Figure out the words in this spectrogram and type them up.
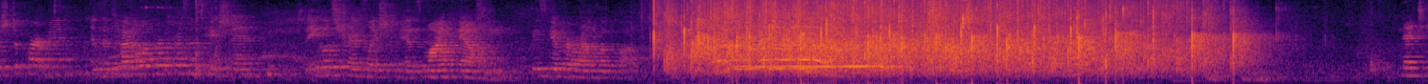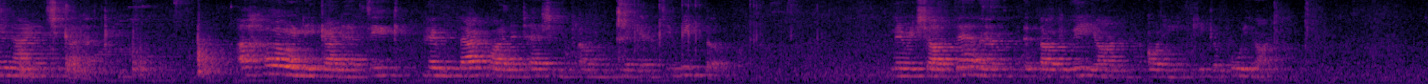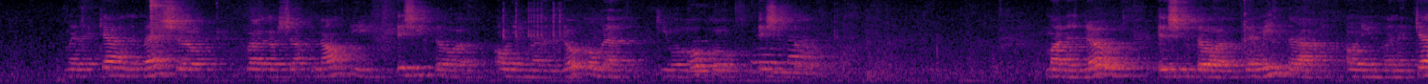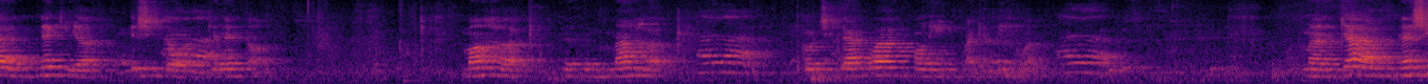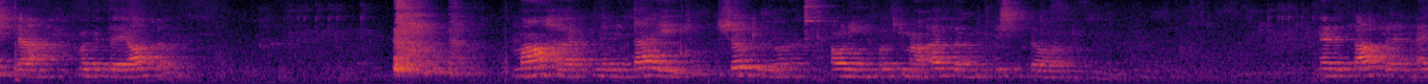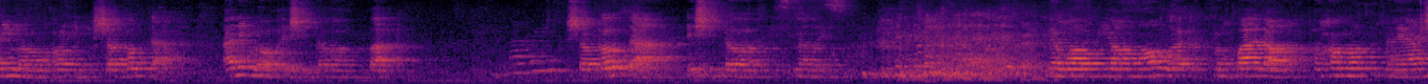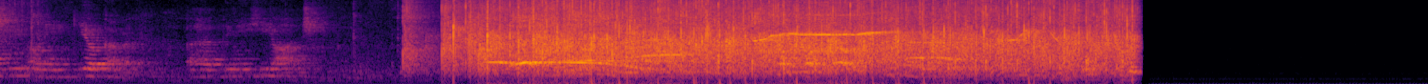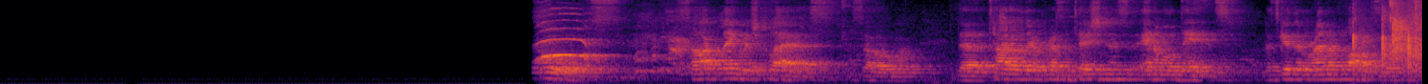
English department, and the title of her showcase presentation is Animal Dance. Let's give them a round of applause.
